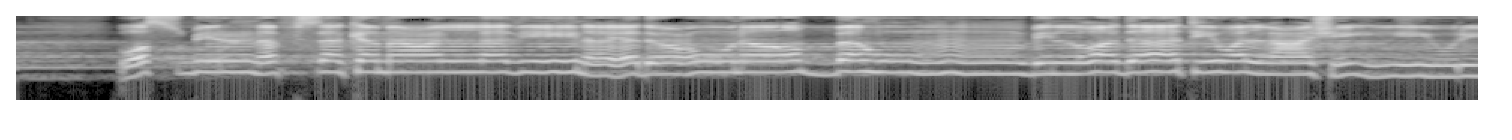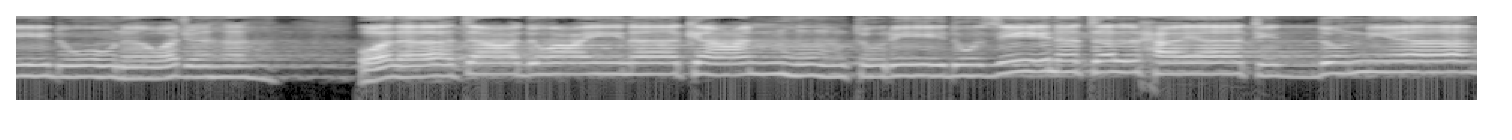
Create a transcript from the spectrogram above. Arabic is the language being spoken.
واصبر نفسك مع الذين يدعون ربهم بالغداة والعشي يريدون وجهه ولا تعد عيناك عنهم تريد زينة الحياة الدنيا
